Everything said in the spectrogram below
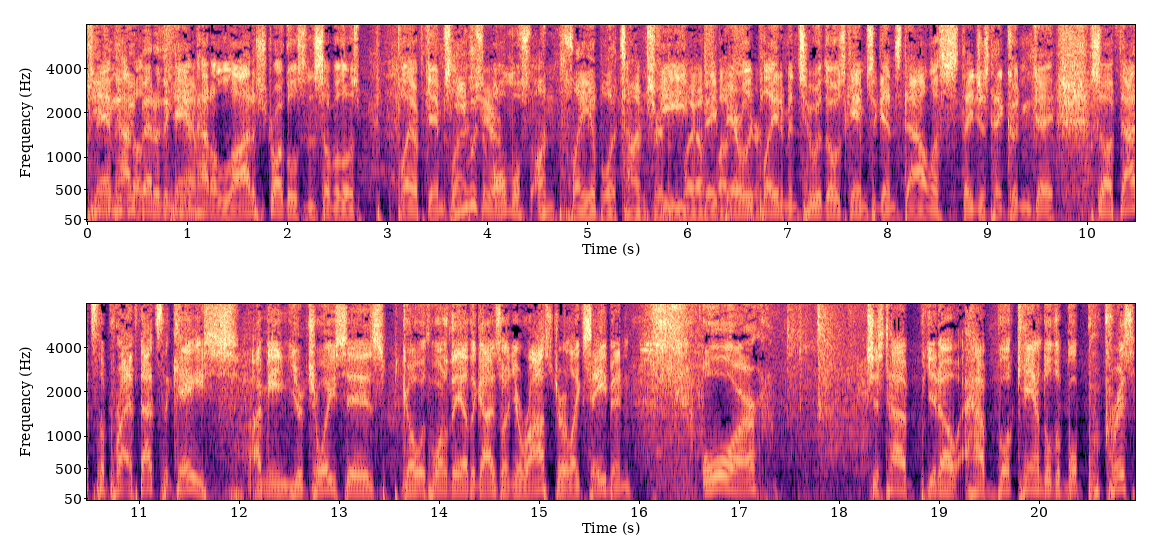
Cam he had a, better than Cam Cam. had a lot of struggles in some of those playoff games last year. He was year. almost unplayable at times during He- the playoffs. they barely year. played him in two of those games against Dallas. They just they couldn't get. So if that's the if that's the case, I mean, your choice is go with one of the other guys on your roster, like Saben, or just have you know have Book handle the ball. Chris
